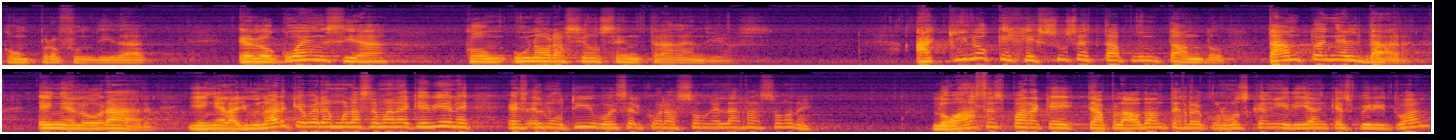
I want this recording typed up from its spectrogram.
con profundidad, elocuencia con una oración centrada en Dios. Aquí lo que Jesús está apuntando, tanto en el dar, en el orar y en el ayunar que veremos la semana que viene, es el motivo, es el corazón, es las razones. ¿Lo haces para que te aplaudan, te reconozcan y digan que es espiritual?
